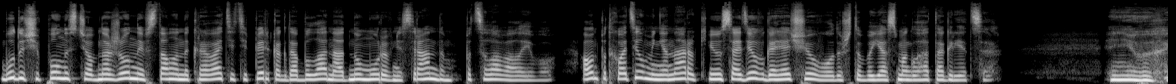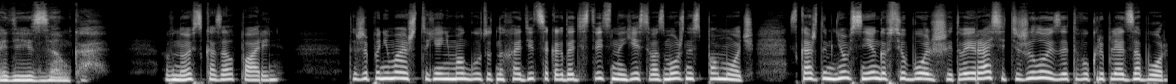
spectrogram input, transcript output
Будучи полностью обнаженной, встала на кровати и теперь, когда была на одном уровне с Рандом, поцеловала его а он подхватил меня на руки и усадил в горячую воду, чтобы я смогла отогреться. «Не выходи из замка», — вновь сказал парень. «Ты же понимаешь, что я не могу тут находиться, когда действительно есть возможность помочь. С каждым днем снега все больше, и твоей расе тяжело из-за этого укреплять забор.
